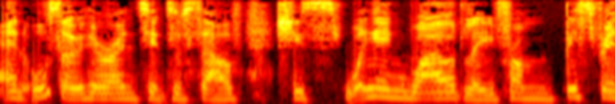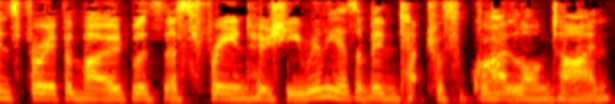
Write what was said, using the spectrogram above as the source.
and also her own sense of self, she's swinging wildly from best friends forever mode with this friend who she really hasn't been in touch with for quite a long time,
